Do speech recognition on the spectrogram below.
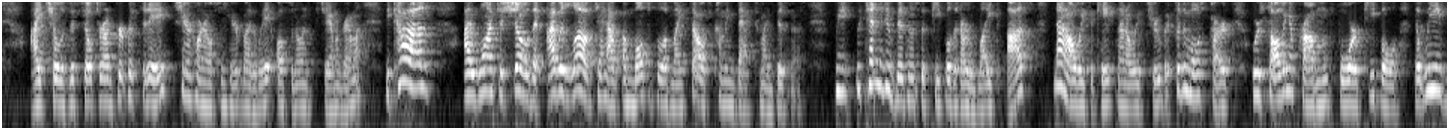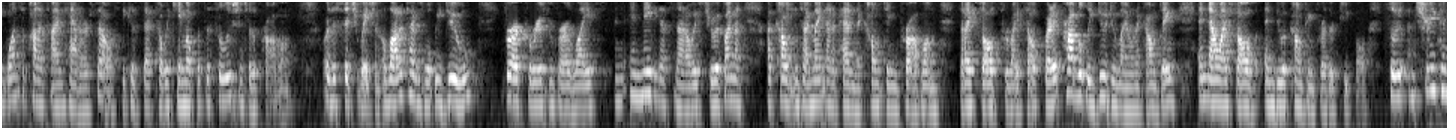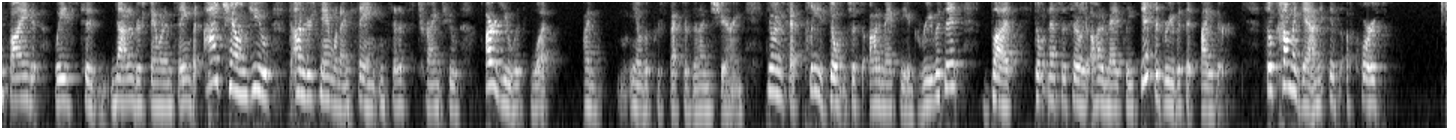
I chose this filter on purpose today. Sharon Hornelson here, by the way, also known as Pajama Grandma, because I want to show that I would love to have a multiple of myself coming back to my business. We, we tend to do business with people that are like us. Not always the case, not always true, but for the most part, we're solving a problem for people that we once upon a time had ourselves because that's how we came up with the solution to the problem or the situation. A lot of times what we do for our careers and for our lives. And, and maybe that's not always true. If I'm an accountant, I might not have had an accounting problem that I solved for myself, but I probably do do my own accounting. And now I solve and do accounting for other people. So I'm sure you can find ways to not understand what I'm saying, but I challenge you to understand what I'm saying instead of trying to argue with what I'm you know the perspective that I'm sharing. You don't just have please don't just automatically agree with it, but don't necessarily automatically disagree with it either. So come again is, of course,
